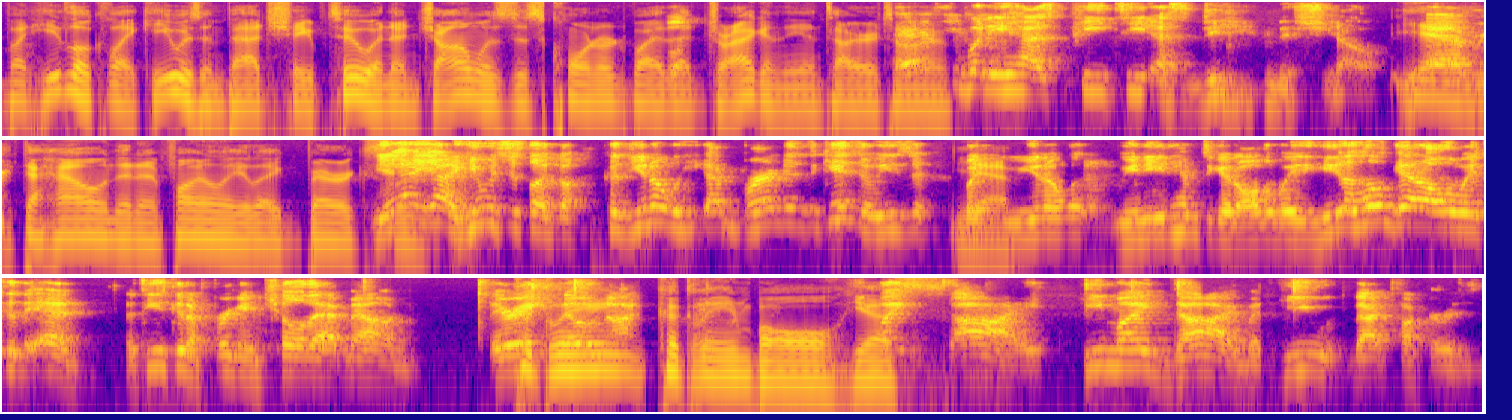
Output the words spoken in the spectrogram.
but- he looked like he was in bad shape too. And then Jon was just cornered by that dragon the entire time. Everybody has PTSD in this show. Yeah, Every- the Hound, and then finally like Barracks. yeah, like- yeah. He was just like, uh, because you know he got burned as a kid, so he's. But Yeah. you know what? We need him to get all the way. He'll he'll get all the way to the end. Because he's gonna friggin' kill that mountain. There ain't no not. Clegane Bowl. He Yes. might die. He might die, but he that fucker is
